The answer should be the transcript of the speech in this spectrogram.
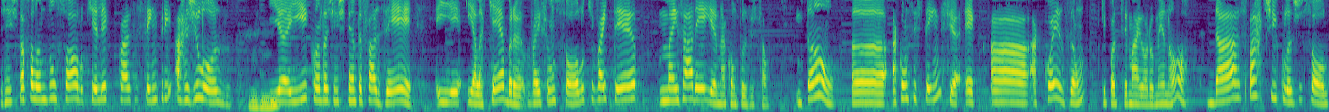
a gente está falando de um solo que ele é quase sempre argiloso. E aí, quando a gente tenta fazer e, e ela quebra, vai ser um solo que vai ter mais areia na composição. Então, ah, a consistência é a, a coesão, que pode ser maior ou menor, das partículas de solo.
